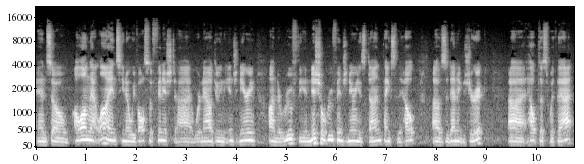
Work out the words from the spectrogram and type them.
And so along that lines, you know, we've also finished, uh, we're now doing the engineering on the roof. The initial roof engineering is done thanks to the help of Zdenek Zurich, uh, helped us with that.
